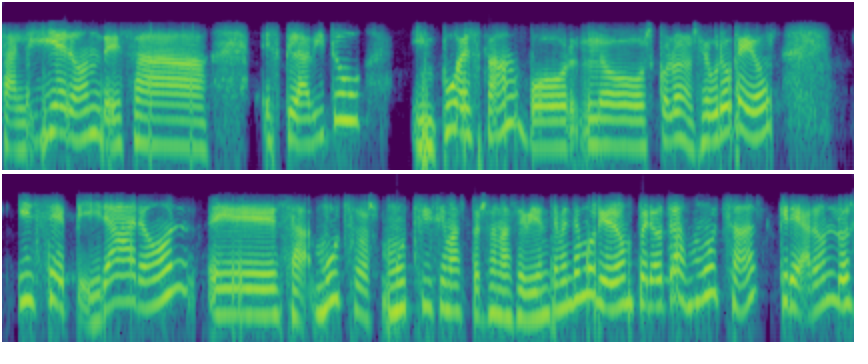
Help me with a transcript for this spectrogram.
salieron de esa esclavitud impuesta por los colonos europeos y se piraron, eh, muchos, muchísimas personas evidentemente murieron, pero otras muchas crearon los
